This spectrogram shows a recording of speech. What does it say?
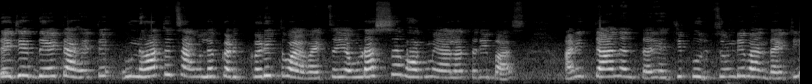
ते जे देठ आहे ते उन्हात चांगलं कडकडीत वाळवायचं. एवढासा भाग मिळाला तरी बास. आणि त्यानंतर ह्याची पुरचुंडी बांधायची.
